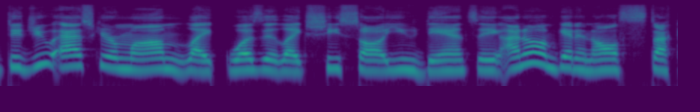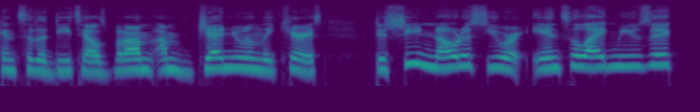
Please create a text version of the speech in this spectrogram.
did you ask your mom like was it like she saw you dancing? I know I'm getting all stuck into the details, but I'm I'm genuinely curious. Did she notice you were into like music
